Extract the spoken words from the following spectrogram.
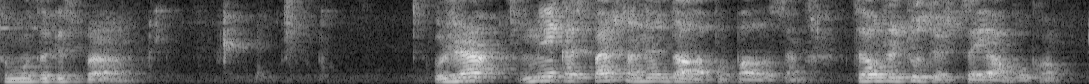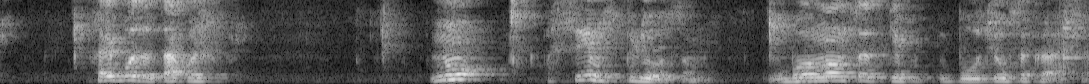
Тому такі справи. Уже мені якась перша невдала попалася. Це вже чути, що це яблуко. Хай буде також. Ну, 7 з плюсом. Бо лимон все-таки получився краще.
